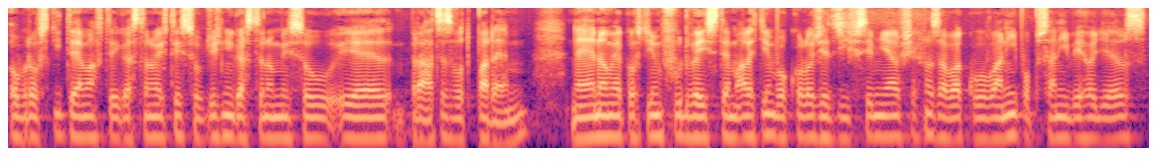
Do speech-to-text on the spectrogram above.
obrovský téma v té gastronomii, v té soutěžní gastronomii jsou, je práce s odpadem. Nejenom jako s tím food wastem, ale tím okolo, že dřív si měl všechno zavakuovaný, popsaný, vyhodil z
